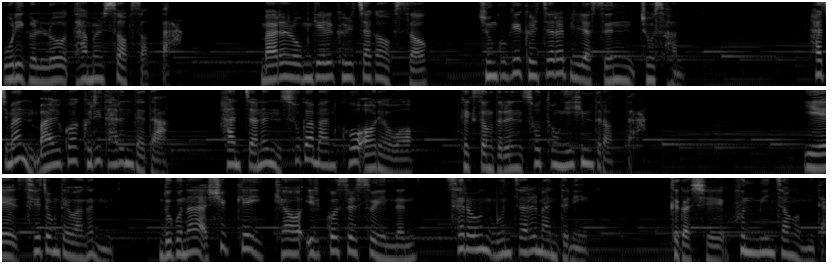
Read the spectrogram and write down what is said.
우리 글로 담을 수 없었다. 말을 옮길 글자가 없어 중국의 글자를 빌려 쓴 조선. 하지만 말과 글이 다른 데다 한자는 수가 많고 어려워 백성들은 소통이 힘들었다. 이에 세종대왕은 누구나 쉽게 익혀 읽고 쓸 수 있는 새로운 문자를 만드니 그것이 훈민정음이다.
